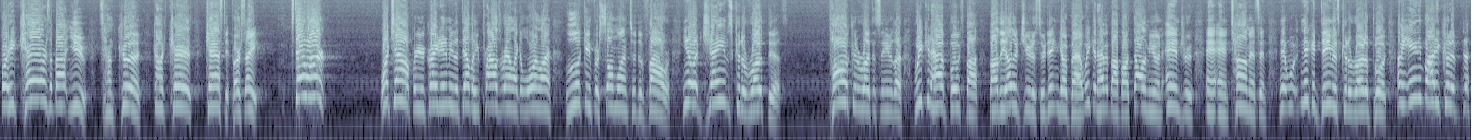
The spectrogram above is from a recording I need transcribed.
for he cares about you. Sounds good. God cares. Cast it. Verse 8. Stay alert. Watch out for your great enemy, the devil. He prowls around like a roaring lion looking for someone to devour. You know what? James could have wrote this. Paul could have wrote this in his letter. We could have books by, by the other Judas who didn't go bad. We could have it by Bartholomew and Andrew and, and Thomas. And Nicodemus could have wrote a book. I mean, anybody could have,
